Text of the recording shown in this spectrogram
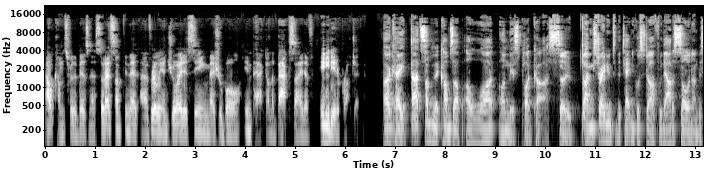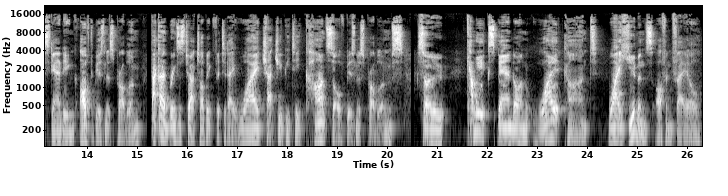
outcomes for the business. So that's something that I've really enjoyed is seeing measurable impact on the backside of any data project. Okay, that's something that comes up a lot on this podcast. So diving straight into the technical stuff without a solid understanding of the business problem. That kind of brings us to our topic for today, why ChatGPT can't solve business problems. So can we expand on why it can't, why humans often fail,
